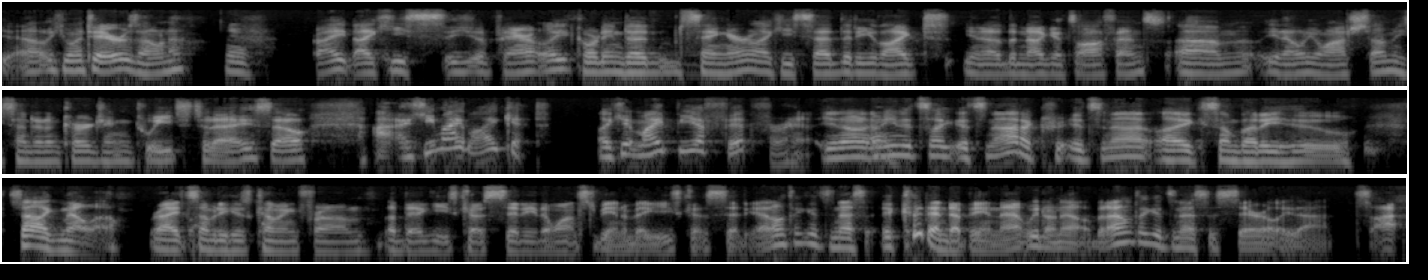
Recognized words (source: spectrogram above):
You know, he went to Arizona. Yeah. Right. Like he's he, apparently, according to Singer, like he said that he liked, you know, the Nuggets offense. Um, you know, he watched them. He sent an encouraging tweet today. So I, he might like it like it might be a fit for him. You know what right. I mean? It's like it's not a it's not like somebody who it's not like Melo, right? right? Somebody who's coming from a big East Coast city that wants to be in a big East Coast city. I don't think it's necessary. It could end up being that. We don't know, but I don't think it's necessarily that. So I,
